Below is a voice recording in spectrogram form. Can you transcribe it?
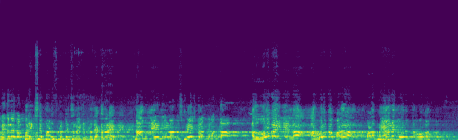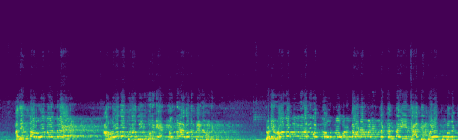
ಮೆದುಳಿನ ಪರೀಕ್ಷೆ ಮಾಡಿಸ್ಕೊಂಡ್ರೆ ಚೆನ್ನಾಗಿರ್ತದೆ. ಯಾಕಂದ್ರೆ ನಾನು ಮೇಲು, ನಾನು ಶ್ರೇಷ್ಠ ಅನ್ನುವಂತ ಅದು ರೋಗ ಇದೆಯಲ್ಲ, ಆ ರೋಗ ಬಹಳ ಬಹಳ ಭಯಾನಕವಾದಂತ ರೋಗ ಅದು. ಅದೆಂತ ರೋಗ ಅಂದ್ರೆ, ಆ ರೋಗ ಬರೋದು ಇವ್ರಿಗೆ, ತೊಂದರೆ ಆಗೋದು ಬೇರೆಯವ್ರಿಗೆ. ನೋಡಿ, ರೋಗ ಇವತ್ತು ಅವ್ರನ್ನ ವರ್ಗಾವಣೆ ಮಾಡಿರ್ತಕ್ಕಂಥ ಈ ಜಾತಿ ಭಯೋತ್ಪಾದಕ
